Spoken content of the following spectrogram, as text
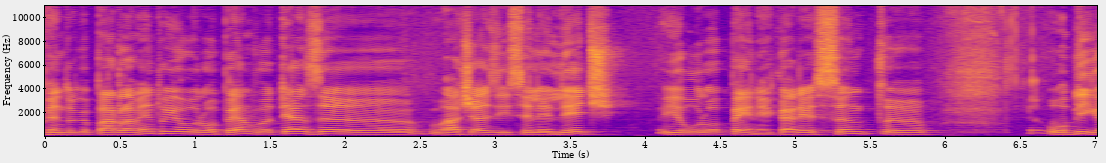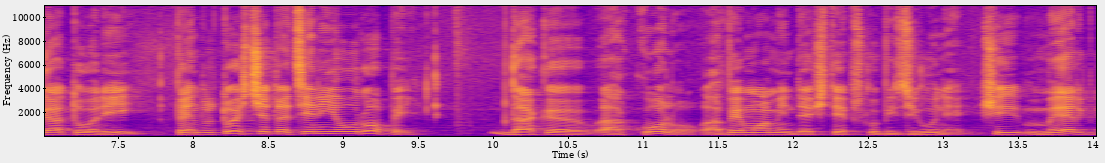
Pentru că Parlamentul European votează așa zisele legi europene, care sunt uh, obligatorii pentru toți cetățenii Europei. dacă acolo avem oameni deștepți cu viziune și merg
